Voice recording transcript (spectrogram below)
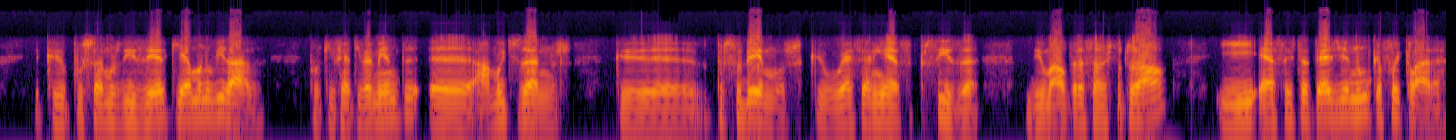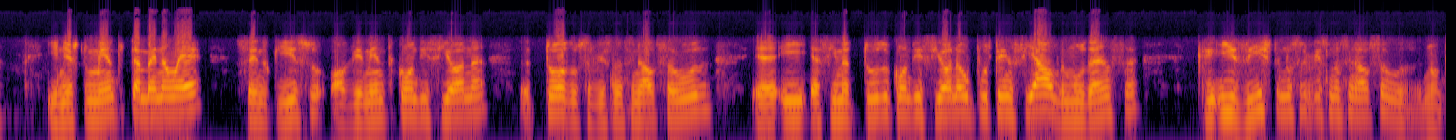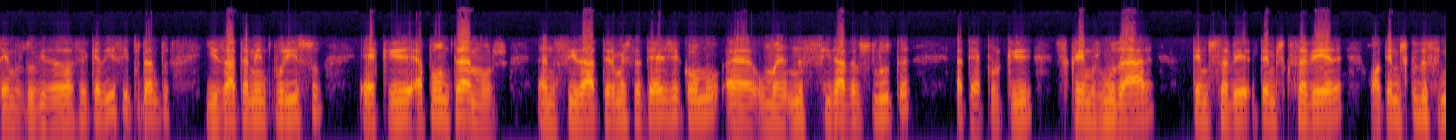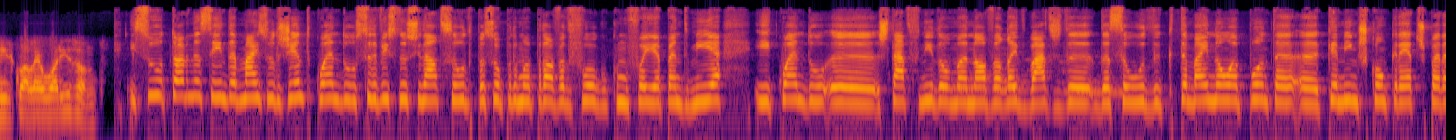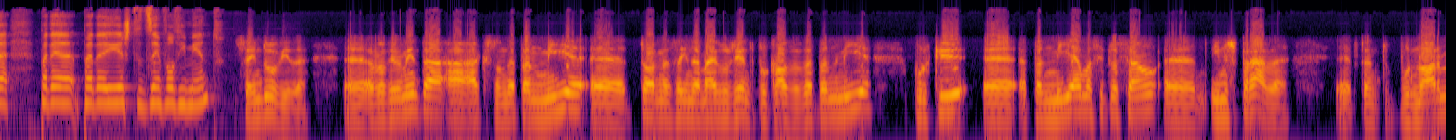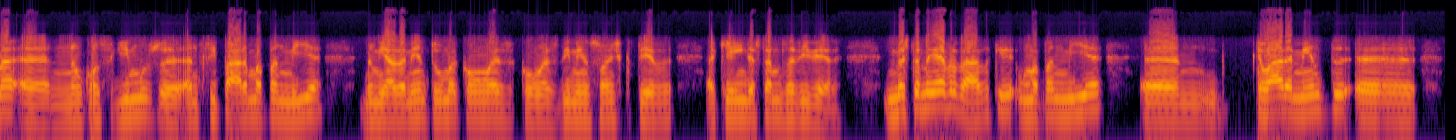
que possamos dizer que é uma novidade, porque efetivamente eh, há muitos anos que percebemos que o SNS precisa de uma alteração estrutural e essa estratégia nunca foi clara. E neste momento também não é, sendo que isso, obviamente, condiciona eh, todo o Serviço Nacional de Saúde eh, e, acima de tudo, condiciona o potencial de mudança que existe no Serviço Nacional de Saúde. Não temos dúvidas acerca disso e, portanto, exatamente por isso é que apontamos a necessidade de ter uma estratégia como uh, uma necessidade absoluta, até porque se queremos mudar, temos, saber, temos que saber ou temos que definir qual é o horizonte. Isso torna-se ainda mais urgente quando o Serviço Nacional de Saúde passou por uma prova de fogo, como foi a pandemia, e quando uh, está definida uma nova lei de bases de, da saúde que também não aponta uh, caminhos concretos para, para, para este desenvolvimento? Sem dúvida. Uh, relativamente à, à, questão da pandemia, torna-se ainda mais urgente por causa da pandemia, porque uh, a pandemia é uma situação uh, inesperada. Uh, portanto, por norma, não conseguimos antecipar uma pandemia, nomeadamente uma com as, com as dimensões que teve a que ainda estamos a viver. Mas também é verdade que uma pandemia claramente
